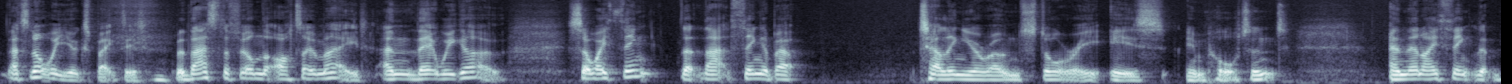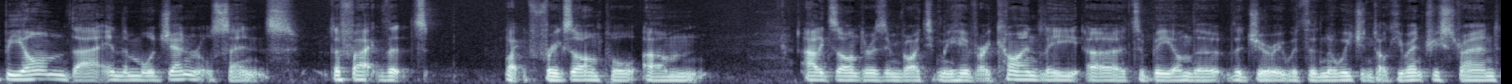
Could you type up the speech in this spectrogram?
that's not what you expected, but that's the film that Otto made, and there we go. So I think that that thing about telling your own story is important. And then I think that beyond that, in the more general sense, the fact that like for example, um, Alexander has invited me here very kindly uh, to be on the, the jury with the Norwegian documentary strand.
